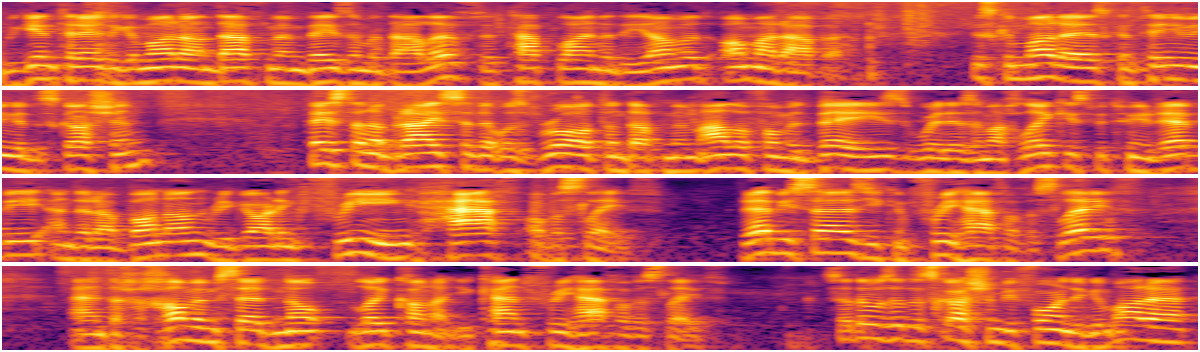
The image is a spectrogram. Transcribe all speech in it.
We begin today the Gemara on Daf Mem Beis Aleph, the top line of the Yomud, Omar Rabba. This Gemara is continuing a discussion based on a brisa that was brought on Daf Mem Aleph Amud Beis, where there's a machlokes between Rebbe and the Rabbanon regarding freeing half of a slave. Rebbe says you can free half of a slave, and the Chachamim said no, loikana, you can't free half of a slave. So there was a discussion before in the Gemara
